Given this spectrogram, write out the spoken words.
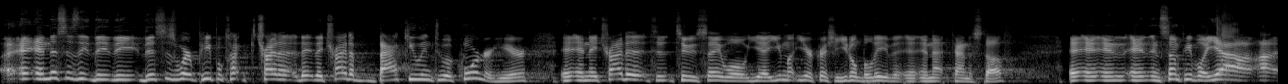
And this is, the, the, the this is where people try to, they, they, try to back you into a corner here, and they try to, to, to say, well, yeah, you, are a Christian, you don't believe in, in that kind of stuff. And, and, and some people, yeah, I,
